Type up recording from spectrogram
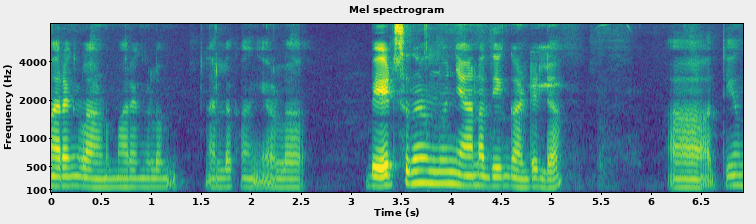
മരങ്ങളാണ്. മരങ്ങളും നല്ല ഭംഗിയുള്ള ബേഡ്സിനൊന്നും ഞാൻ അധികം കണ്ടില്ല. അധികം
